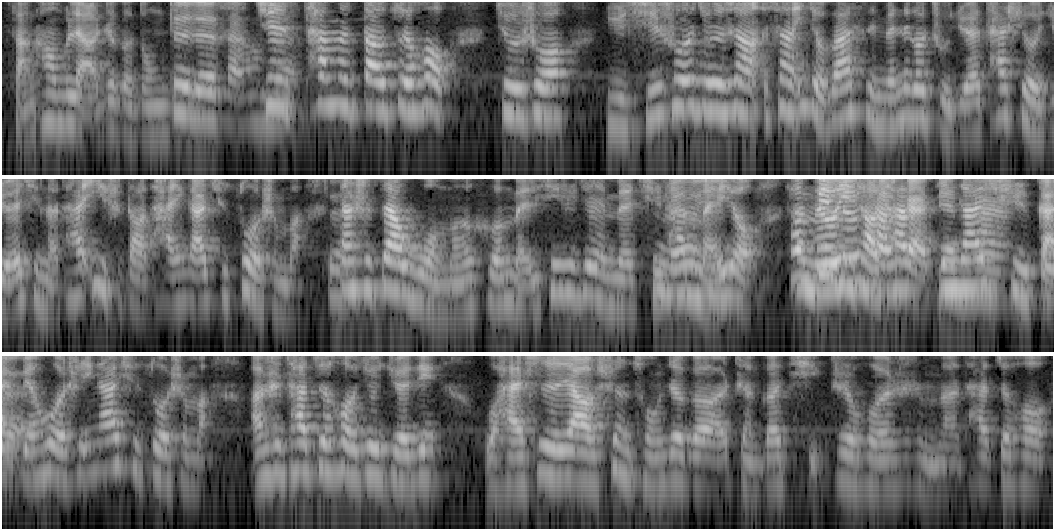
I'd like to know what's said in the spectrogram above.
反抗不了这个东西。对对，其实他们到最后就是说，与其说就是像像《一九八四》里面那个主角，他是有觉醒的，他意识到他应该去做什么，但是在我们和《美丽新世界》里面，其实他没有他没有意识到他应该去改变，或者是应该去做什么，而是他最后就决定，我还是要顺从这个整个体制或者是什么，他最后。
